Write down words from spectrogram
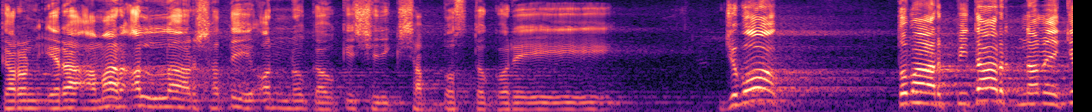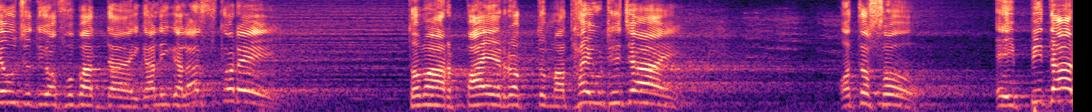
কারণ এরা আমার আল্লাহর সাথে অন্য কাউকে শিরিক সাব্যস্ত করে। যুবক তোমার পিতার নামে কেউ যদি অপবাদ দেয়, গালিগালাজ করে, তোমার পায়ের রক্ত মাথায় উঠে যায়। অথচ এই পিতার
